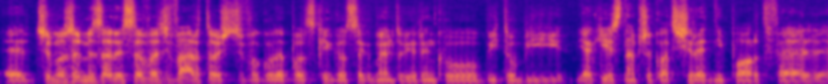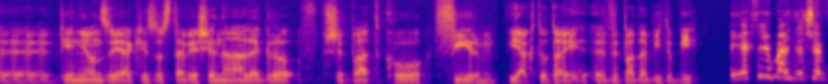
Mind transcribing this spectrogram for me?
E, czy możemy zarysować wartość w ogóle polskiego segmentu i rynku B2B? Jaki jest na przykład średni portfel, pieniądze, jakie zostawia się na Allegro w przypadku firm? Jak tutaj wypada B2B? Jak najbardziej, znaczy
